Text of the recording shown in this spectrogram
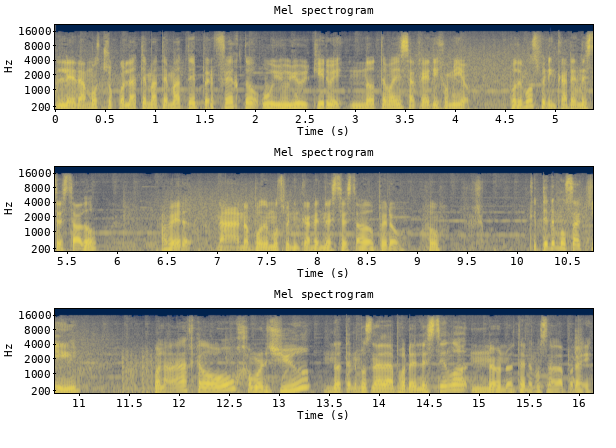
Le damos chocolate, mate, mate. Perfecto. Uy, uy, uy, Kirby. No te vayas a caer, hijo mío. ¿Podemos brincar en este estado? A ver. Ah, no podemos brincar en este estado, pero... Oh. ¿Qué tenemos aquí? Hola, hello, how are you? ¿No tenemos nada por el estilo? No, no tenemos nada por ahí.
